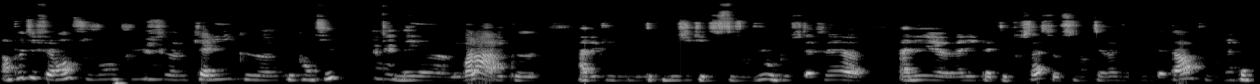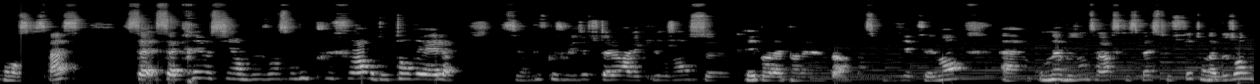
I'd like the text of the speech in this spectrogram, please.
un peu différente, souvent plus quali que, que quanti. Mhm. Mais, mais voilà, avec, avec les, les, technologies qui existent aujourd'hui, on peut tout à fait aller, aller capter tout ça, c'est aussi l'intérêt de pour bien comprendre ce qui se passe. Ça, crée aussi un besoin sans doute plus fort de temps réel. C'est un peu ce que je voulais dire tout à l'heure avec l'urgence euh, créée par, la, par, la, par ce qu'on vit actuellement. Euh, on a besoin de savoir ce qui se passe tout de suite, on a besoin de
